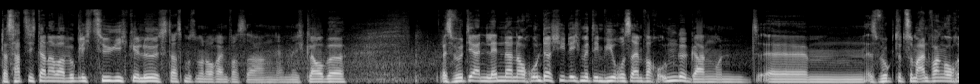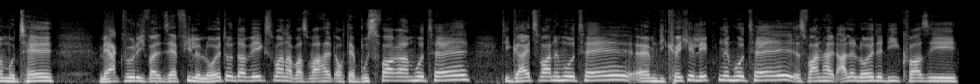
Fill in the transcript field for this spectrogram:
Das hat sich dann aber wirklich zügig gelöst, das muss man auch einfach sagen. Ich glaube, es wird ja in Ländern auch unterschiedlich mit dem Virus einfach umgegangen. Und ähm, es wirkte zum Anfang auch im Hotel merkwürdig, weil sehr viele Leute unterwegs waren. Aber es war halt auch der Busfahrer im Hotel, die Guides waren im Hotel, ähm, die Köche lebten im Hotel. Es waren halt alle Leute, die quasi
